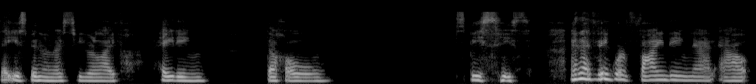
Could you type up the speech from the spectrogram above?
that you spend the rest of your life hating the whole species. And I think we're finding that out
